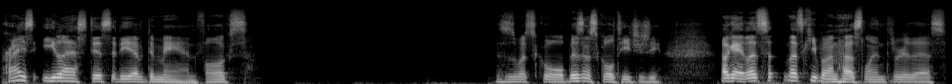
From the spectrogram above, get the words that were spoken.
Price elasticity of demand, folks. This is what school, business school teaches you. Okay, let's let's keep on hustling through this.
